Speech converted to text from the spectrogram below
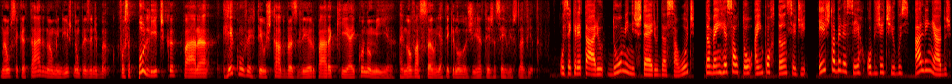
Não é um secretário, não é um ministro, não é um presidente de banco. Força política para reconverter o Estado brasileiro para que a economia, a inovação e a tecnologia estejam a serviço da vida. O secretário do Ministério da Saúde também ressaltou a importância de estabelecer objetivos alinhados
